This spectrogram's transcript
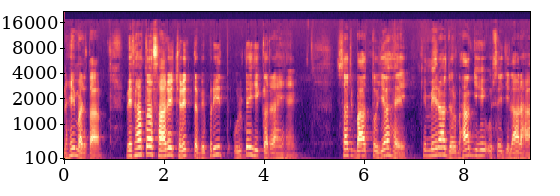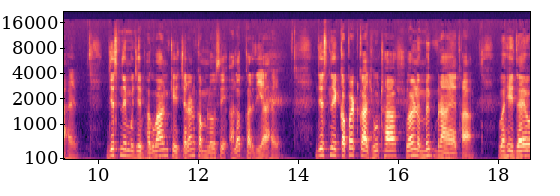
नहीं मरता। विधाता सारे चरित्र विपरीत उल्टे ही कर रहे हैं। सच बात तो यह है कि मेरा दुर्भाग्य ही उसे जिला रहा है, जिसने मुझे भगवान के चरण कमलों से अलग कर दिया है। जिसने कपट का झूठा स्वर्ण मृग बनाया था, वही दैव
